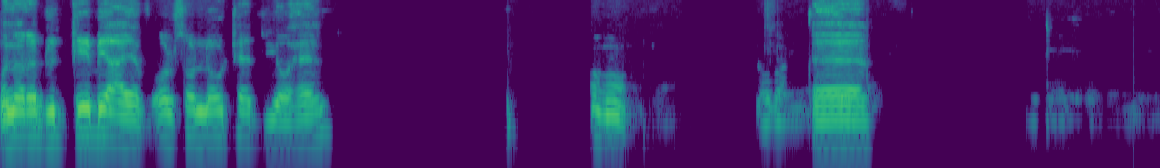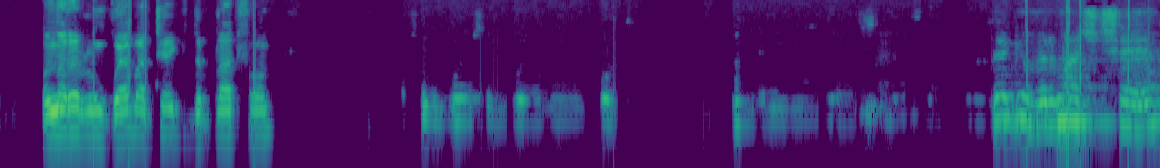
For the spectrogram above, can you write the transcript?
Honorable Kibi, I have also noted your hand. Uh, Honorable Mgweba, take the platform. Thank you very much, Chair.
